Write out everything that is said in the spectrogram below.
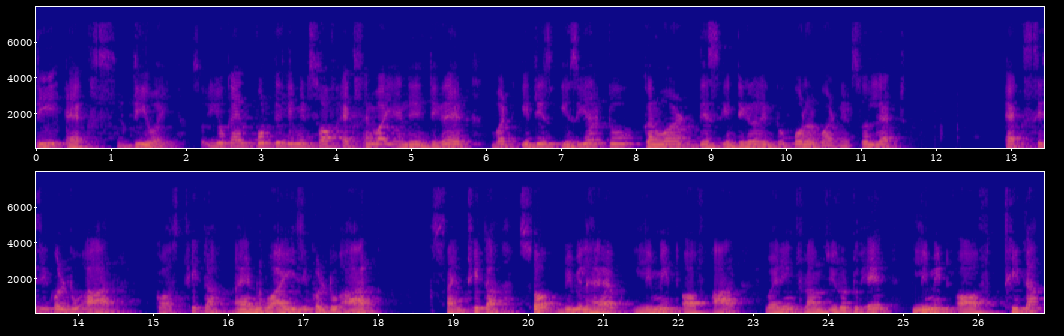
dx dy. So you can put the limits of x and y and integrate but it is easier to convert this integral into polar coordinates. So let x is equal to r cos theta and y is equal to r sin theta. So we will have limit of r varying from 0 to a limit of theta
